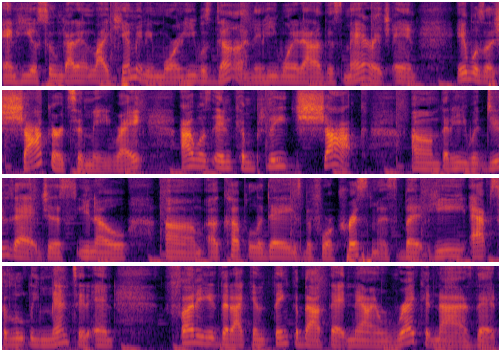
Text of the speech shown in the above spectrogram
and he assumed I didn't like him anymore and he was done and he wanted out of this marriage. And it was a shocker to me right? I was in complete shock um, that he would do that just you know um, a couple of days before Christmas. But he absolutely meant it. And funny that I can think about that now and recognize that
